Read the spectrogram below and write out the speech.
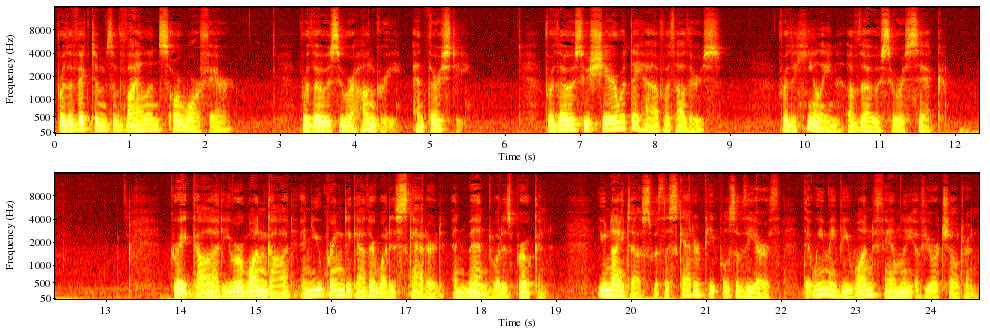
for the victims of violence or warfare, for those who are hungry and thirsty, for those who share what they have with others, for the healing of those who are sick. Great God, you are one God, and you bring together what is scattered and mend what is broken. Unite us with the scattered peoples of the earth, that we may be one family of your children.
